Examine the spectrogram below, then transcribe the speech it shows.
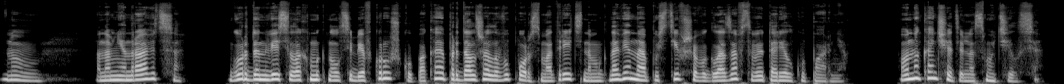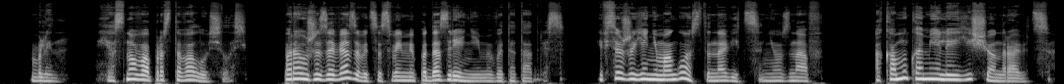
Ну, она мне нравится. Гордон весело хмыкнул себе в кружку, пока я продолжала в упор смотреть на мгновенно опустившего глаза в свою тарелку парня. Он окончательно смутился. Блин, я снова опростоволосилась. Пора уже завязывать со своими подозрениями в этот адрес. И все же я не могу остановиться, не узнав, а кому Камелия еще нравится.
